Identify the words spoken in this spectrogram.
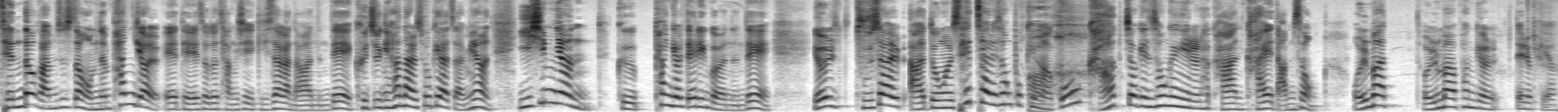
젠더 감수성 없는 판결에 대해서도 당시 기사가 나왔는데 그 중에 하나를 소개하자면 20년 그 판결 때린 거였는데 12살 아동을 세 차례 성폭행하고 가학적인 성행위를 가한 가해 남성 얼마 얼마 판결 때렸게요?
